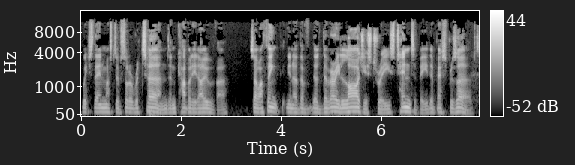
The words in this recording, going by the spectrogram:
which then must have sort of returned and covered it over. So I think, you know, the, the, the very largest trees tend to be the best preserved.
